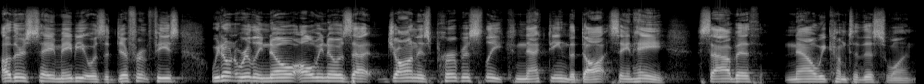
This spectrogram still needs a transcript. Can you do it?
others say maybe it was a different feast. We don't really know. All we know is that John is purposely connecting the dots, saying, hey, Sabbath, now we come to this one.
